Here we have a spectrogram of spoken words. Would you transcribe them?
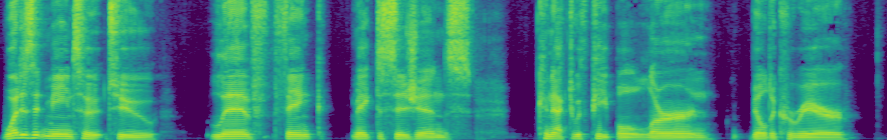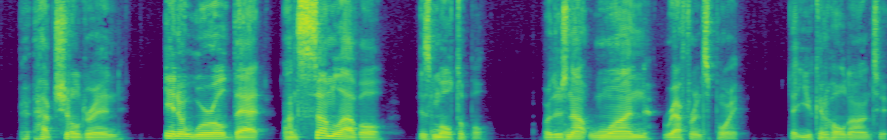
What does it mean to, to live, think, make decisions, connect with people, learn, build a career, have children in a world that on some level is multiple, or there's not one reference point that you can hold on to.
